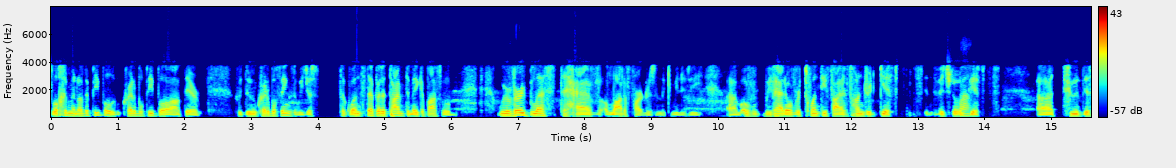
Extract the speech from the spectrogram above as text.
shluchim and other people, incredible people out there who do incredible things. And we just took one step at a time to make it possible. We were very blessed to have a lot of partners in the community. Um, over, we've had over 2,500 gifts, individual wow. gifts, uh, to this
